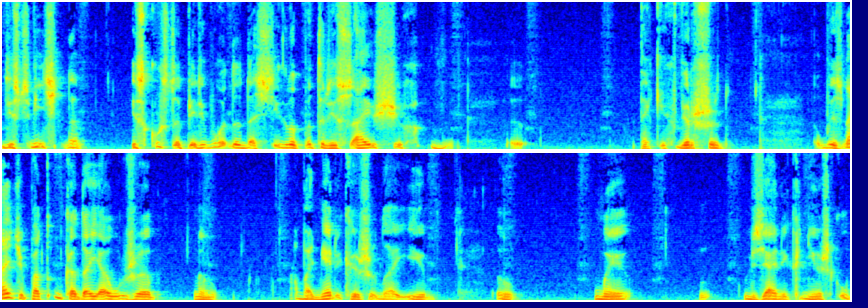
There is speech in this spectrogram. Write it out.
действительно искусство перевода достигло потрясающих э, таких вершин. Вы знаете, потом, когда я уже э, в Америке жила, и э, мы взяли книжку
